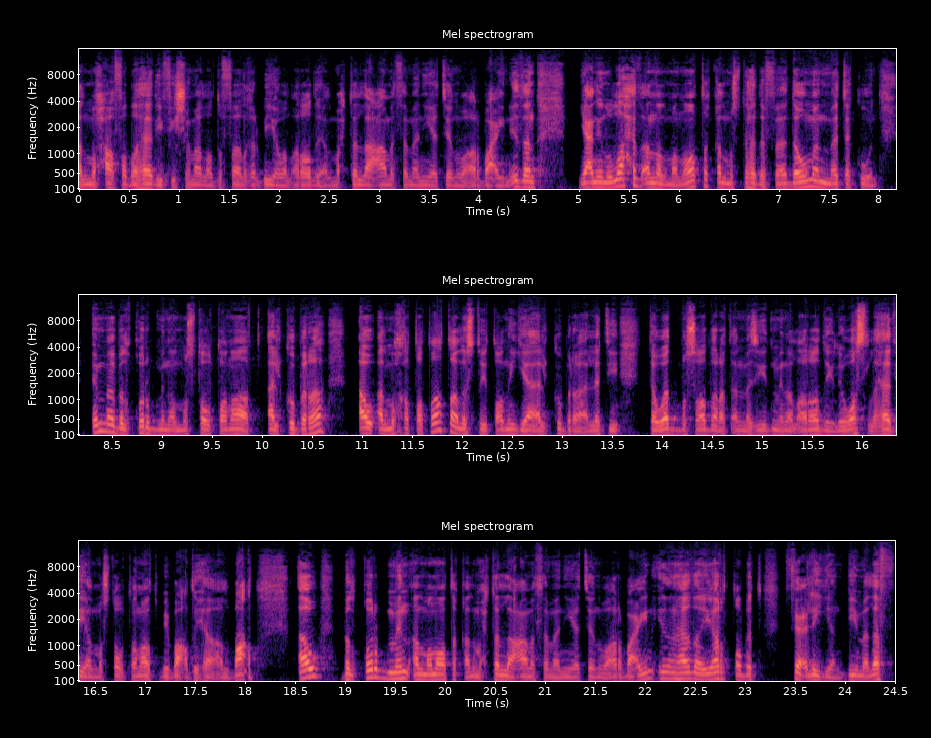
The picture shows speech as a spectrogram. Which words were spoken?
المحافظة هذه في شمال الضفة الغربية والأراضي المحتلة عام 48 إذا يعني نلاحظ أن المناطق المستهدفة دوما ما تكون إما بالقرب من المستوطنات الكبرى أو المخططات الاستيطانية الكبرى التي تود مصادرة المزيد من الأراضي لوصل هذه المستوطنات ببعضها البعض أو بالقرب من المناطق المحتلة عام 48 إذا هذا يرتبط فعليا بملف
